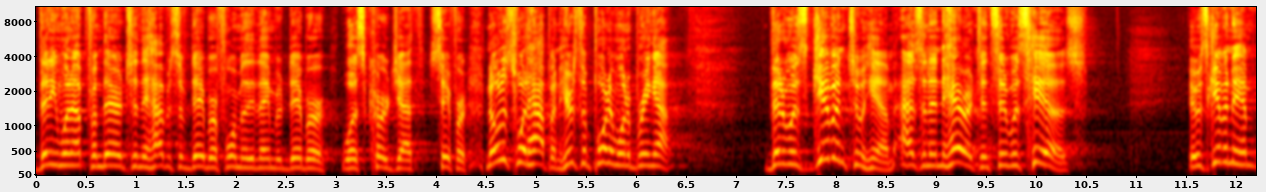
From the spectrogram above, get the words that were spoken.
Then he went up from there to the inhabitants of Debir. Formerly, the name of Debir was Kirjath Sepher. Notice what happened. Here's the point I want to bring out that it was given to him as an inheritance, it was his. It was given to him,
